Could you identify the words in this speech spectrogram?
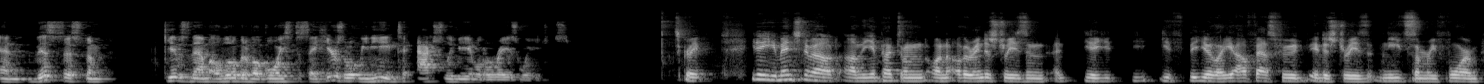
And this system gives them a little bit of a voice to say, here's what we need to actually be able to raise wages. It's great. You know, you mentioned about um, the impact on, on other industries, and, and you, know, you, you, you know, like how fast food industries needs some reform.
